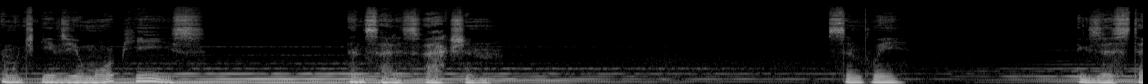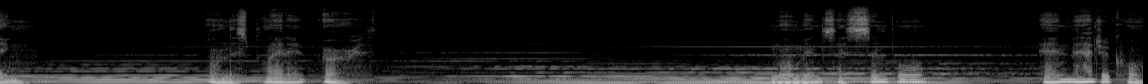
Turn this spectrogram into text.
and which gives you more peace and satisfaction. Simply existing on this planet Earth. Moments as simple and magical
